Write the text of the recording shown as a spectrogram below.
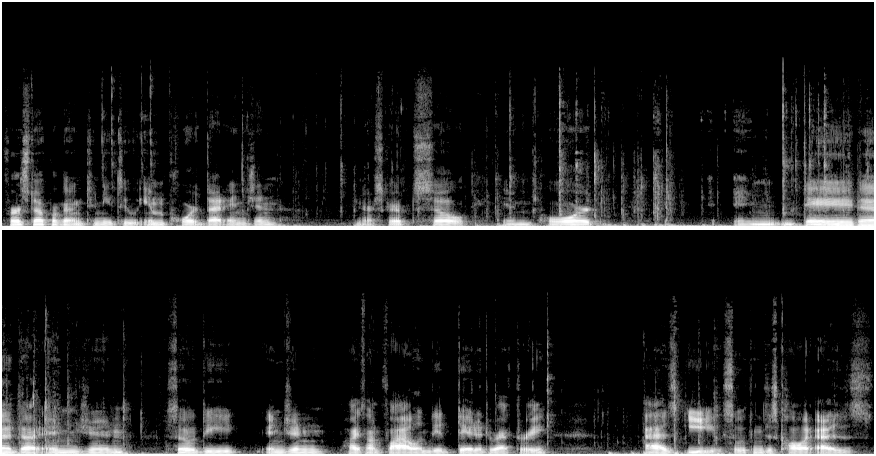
First up, we're going to need to import that engine in our script. So import in data.engine, so the engine Python file in the data directory as e, so we can just call it as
